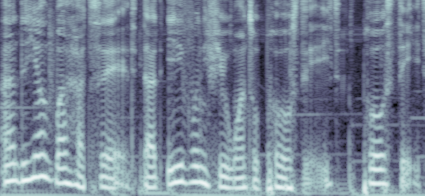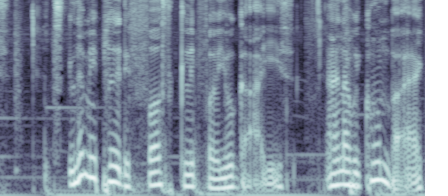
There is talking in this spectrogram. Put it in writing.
And the young man had said that even if you want to post it, post it. So let me play the first clip for you guys and I will come back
